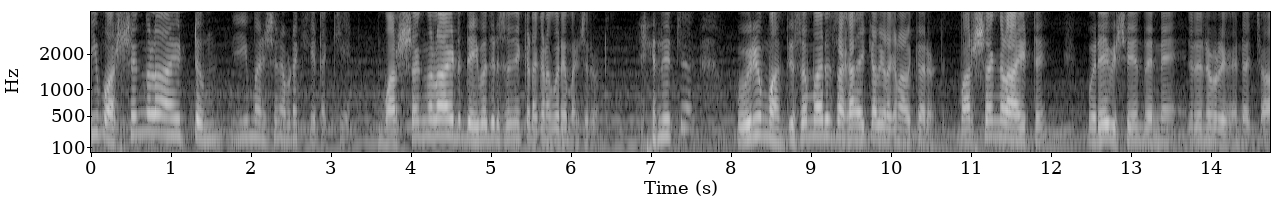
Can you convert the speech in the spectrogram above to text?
ഈ വർഷങ്ങളായിട്ടും ഈ മനുഷ്യൻ അവിടെ കിടക്കുകയാണ് വർഷങ്ങളായിട്ട് ദൈവദൃശ്യം കിടക്കണ കുറേ മനുഷ്യരുണ്ട്. എന്ന് വെച്ചാൽ ഒരു മധ്യസ്ഥന്മാരും സഹായിക്കാതെ കിടക്കുന്ന ആൾക്കാരുണ്ട്. വർഷങ്ങളായിട്ട് ഒരേ വിഷയം തന്നെ. ചിലർ പറയും എന്റെ അച്ഛാ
